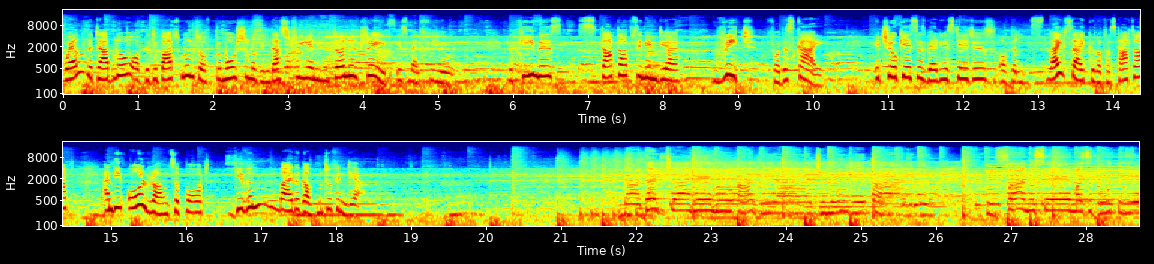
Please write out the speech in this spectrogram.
Well, the tableau of the Department of Promotion of Industry and Internal Trade is meant for you. The theme is Startups in India Reach for the Sky. It showcases various stages of the life cycle of a startup and the all round support given by the Government of India. ना डर चाहे हो आंधिया जुनून ये पार ले तूफानों से मजबूत ये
